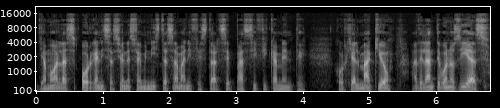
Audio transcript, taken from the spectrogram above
llamó a las organizaciones feministas a manifestarse pacíficamente. Jorge Almaquio, adelante, buenos días.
